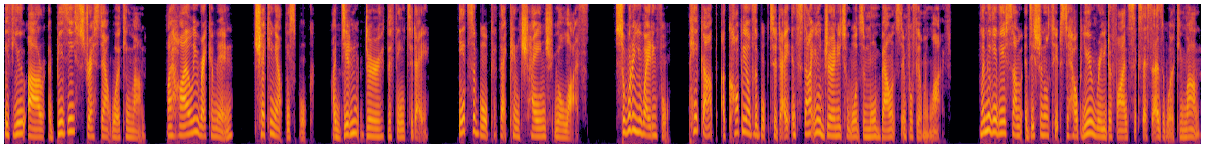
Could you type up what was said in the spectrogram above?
If you are a busy, stressed out working mum, I highly recommend checking out this book I didn't do the thing today. It's a book that can change your life. So what are you waiting for? pick up a copy of the book today and start your journey towards a more balanced and fulfilling life. Let me give you some additional tips to help you redefine success as a working mum.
